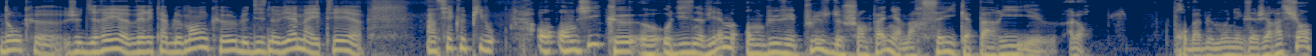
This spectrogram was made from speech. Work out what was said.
Donc euh, je dirais euh, véritablement que le 19e a été euh, un siècle pivot. On, dit que euh, au 19e, on buvait plus de champagne à Marseille qu'à Paris. Euh, Alors, probablement une exagération,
